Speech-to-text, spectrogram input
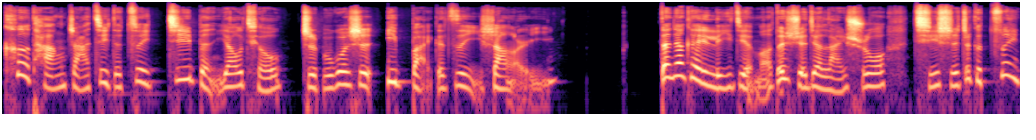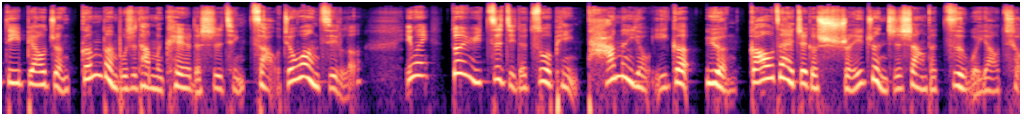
课堂杂技的最基本要求只不过是一百个字以上而已。大家可以理解吗？对学姐来说，其实这个最低标准根本不是他们 care 的事情，早就忘记了。因为对于自己的作品，他们有一个远高在这个水准之上的自我要求。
